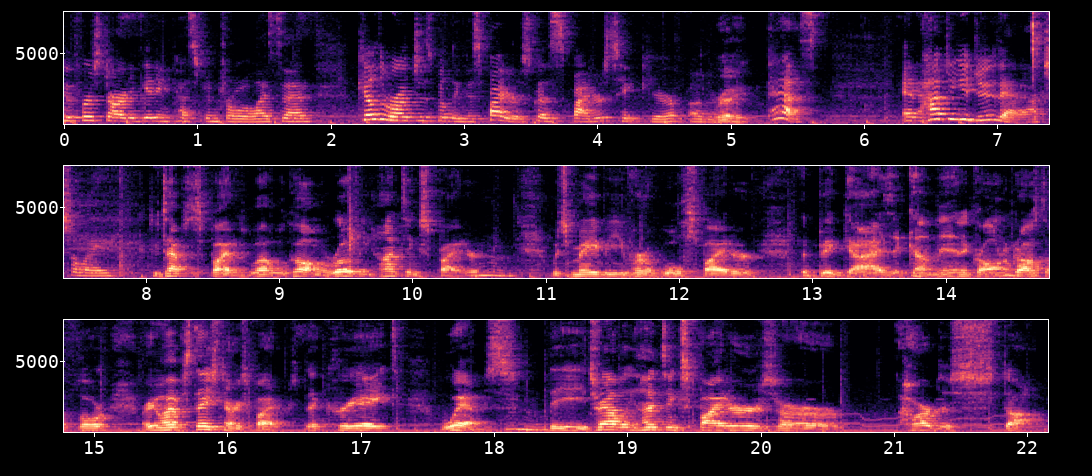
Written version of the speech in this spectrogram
first started getting pest control, I said, kill the roaches but leave the spiders because spiders take care of other Right. pests. And how do you do that actually? Two types of spiders. Well, we'll call them a roving hunting spider, Mm-hmm. which maybe you've heard of wolf spider, the big guys that come in and crawling across the floor. Or you'll have stationary spiders that create webs. Mm-hmm. The traveling hunting spiders are hard to stop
